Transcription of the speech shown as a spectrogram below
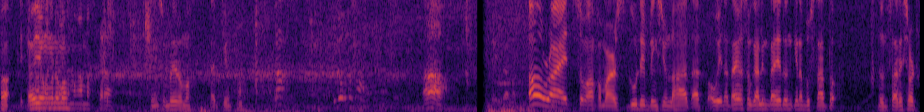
Oh, oh yung ano mo, mga maskara. yung sombrero mo. Type ko yun. Ah, Alright, so mga kamars, good evenings yung lahat at pauwi na tayo. So galing tayo doon kina Bustato, doon sa resort.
